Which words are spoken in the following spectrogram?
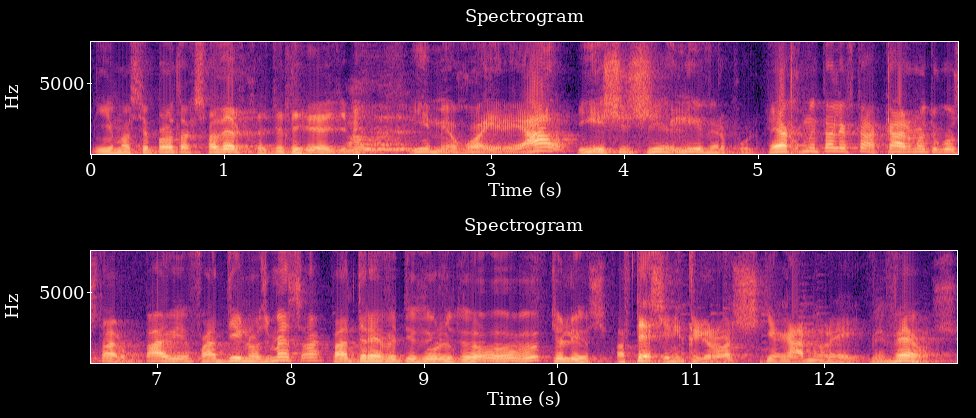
Είμαστε πρώτα ξαδέρφια και τι έγινε; Είμαι εγώ η Ρεάλ, είσαι εσύ η Λίβερπουλ. Έχουμε τα λεφτά, κάνουμε το γουστάρουμε. Πάει ο Φαντίνο μέσα, παντρεύεται τη δούλη του. Τελείωσε. Αυτές είναι οι κληρώσεις και γάμοι ωραίοι. Βεβαίως.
